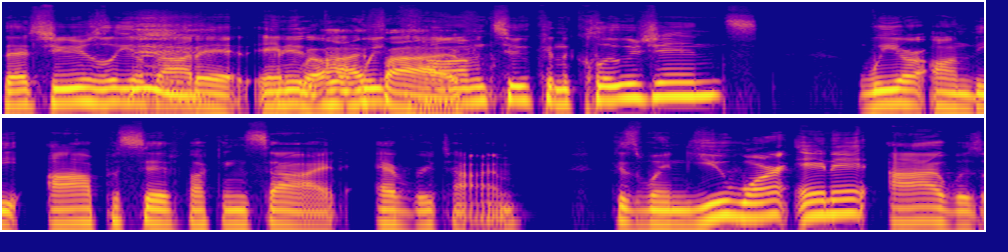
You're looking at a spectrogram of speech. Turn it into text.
that's usually about it. And it, Well, when we five. come to conclusions, we are on the opposite fucking side every time. Cuz when you weren't in it, I was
